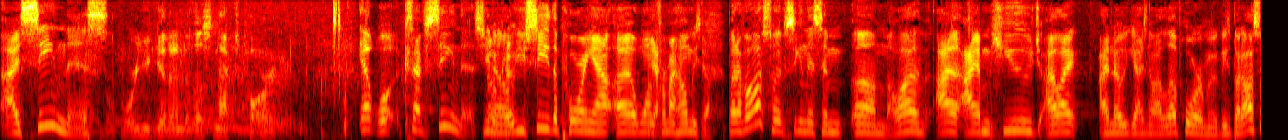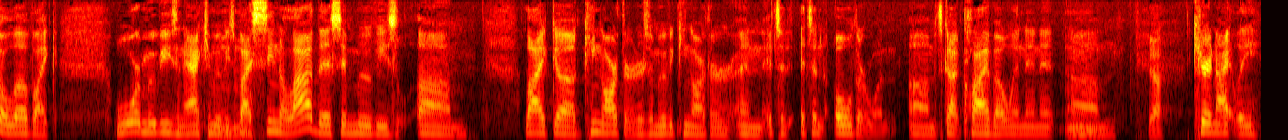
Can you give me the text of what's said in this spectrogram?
I've seen this. Before you get into this next part, Yeah, well, because I've seen this. You know, Okay. you see the pouring out uh, one Yeah, for my homies, yeah. but I've also have seen this in um, a lot of. I, I am huge. I like. I know you guys know I love horror movies, but I also love like war movies and action movies. Mm-hmm. But I've seen a lot of this in movies, um, like uh, King Arthur. There's a movie King Arthur, and it's a it's an older one. Um, it's got Clive Owen in it. Um, yeah, Keira Knightley.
